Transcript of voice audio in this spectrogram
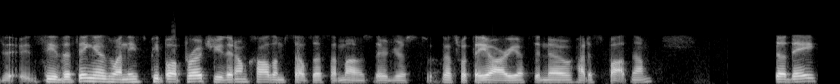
see, the thing is, when these people approach you, they don't call themselves SMOs. They're just that's what they are. You have to know how to spot them. So they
